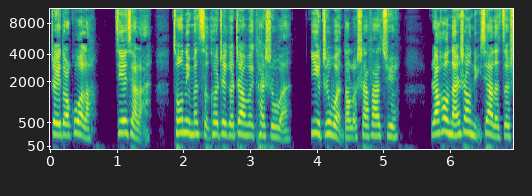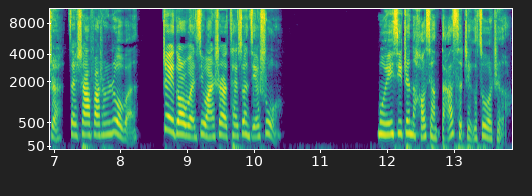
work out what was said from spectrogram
这一段过了，接下来从你们此刻这个站位开始吻。一直吻到了沙发区，然后男上女下的姿势在沙发上热吻，这段吻戏完事儿才算结束。莫云熙真的好想打死这个作者，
